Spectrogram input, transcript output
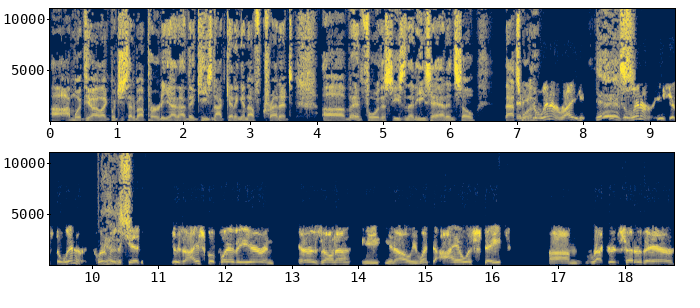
uh, I'm with you. I like what you said about Purdy. I, I think he's not getting enough credit uh, for the season that he's had, and so that's and one he's of the, a winner, right? He, yes. he's a winner. He's just a winner. Clearly, Yes. the kid. He was a high school player of the year in Arizona. He, you know, he went to Iowa State. Um, record setter there.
